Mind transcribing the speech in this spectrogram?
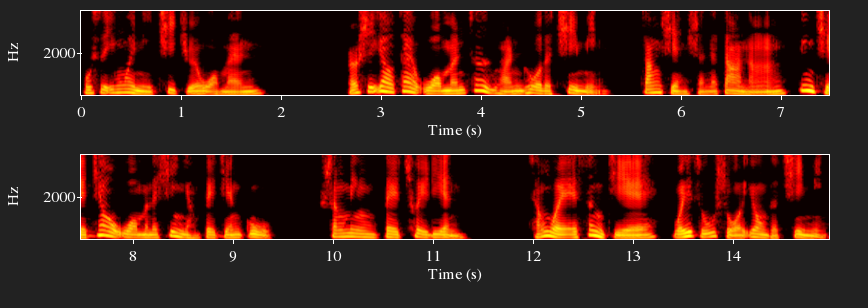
不是因为你弃绝我们，而是要在我们这软弱的器皿彰显神的大能，并且叫我们的信仰被坚固，生命被淬炼，成为圣洁为主所用的器皿，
